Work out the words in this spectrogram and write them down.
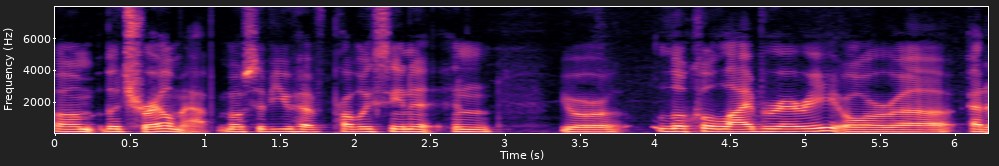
um, the trail map. Most of you have probably seen it in your local library or uh, at,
